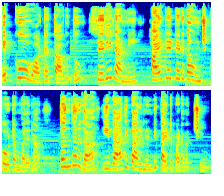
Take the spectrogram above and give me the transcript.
ఎక్కువ వాటర్ తాగుతూ శరీరాన్ని హైడ్రేటెడ్గా ఉంచుకోవటం వలన తొందరగా ఈ వ్యాధి బారి నుండి బయటపడవచ్చు.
